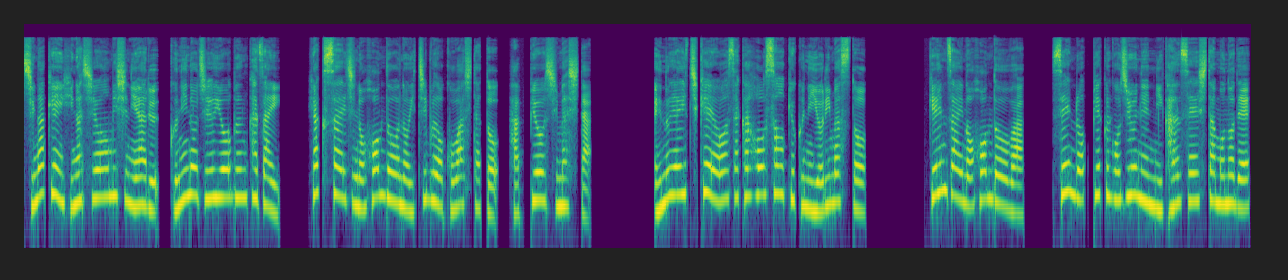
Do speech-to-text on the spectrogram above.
滋賀県東近江市にある国の重要文化財、百歳寺の本堂の一部を壊したと発表しました。NHK 大阪放送局によりますと、現在の本堂は1650年に完成したもので、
